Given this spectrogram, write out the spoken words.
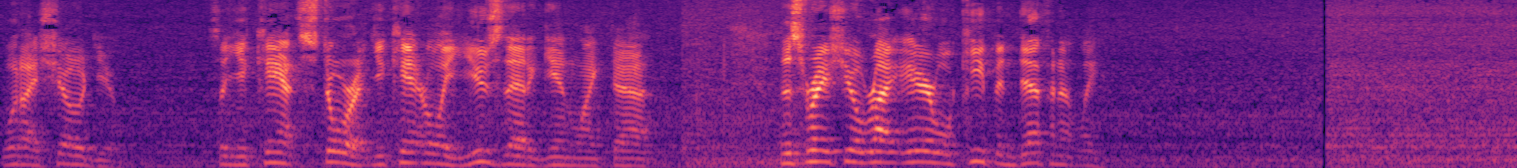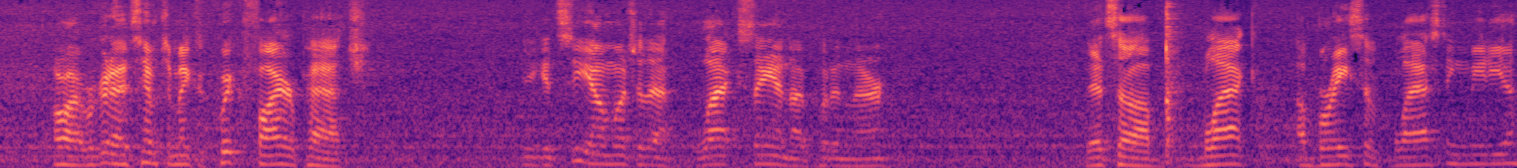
what I showed you. So you can't store it. You can't really use that again like that. This ratio right here will keep indefinitely. All right, we're gonna attempt to make a quick fire patch. You can see how much of that black sand I put in there. That's a black abrasive blasting media.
